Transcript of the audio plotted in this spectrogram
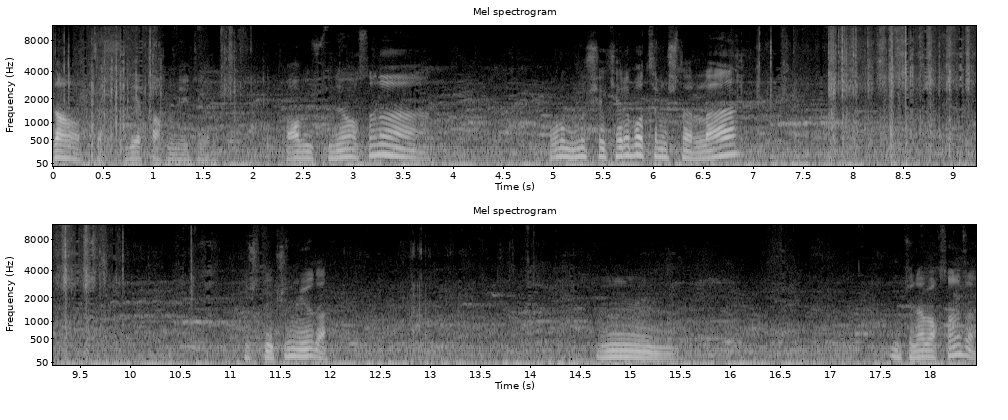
donut'tır diye tahmin ediyorum. Abi üstüne baksana. Oğlum bunu şekere batırmışlar la. Hiç dökülmüyor da. Hmm. Bütüne baksanıza.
